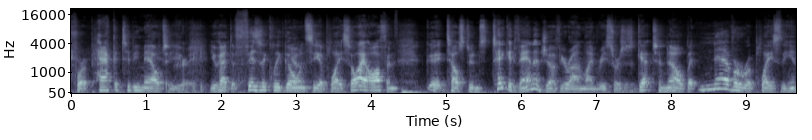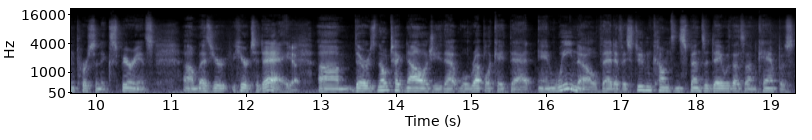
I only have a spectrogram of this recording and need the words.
for a packet to be mailed to you. You had to physically go yeah. and see a place. So I often uh, tell students take advantage of your online resources, get to know, but never replace the in person experience um, as you're here today. Yeah. Um, there is no technology that will replicate that. And we know that if a student comes and spends a day with us on campus,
